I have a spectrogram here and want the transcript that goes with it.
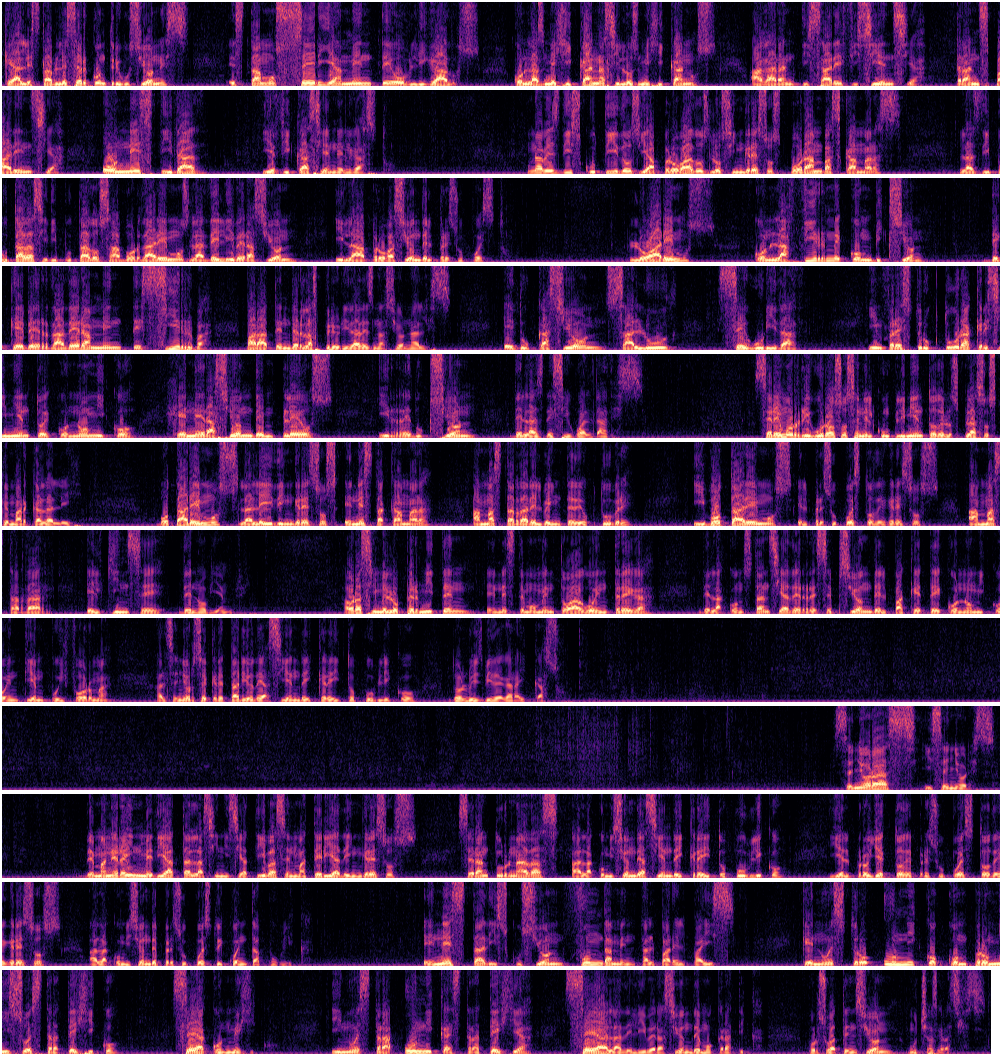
que al establecer contribuciones estamos seriamente obligados con las mexicanas y los mexicanos a garantizar eficiencia, transparencia, honestidad y eficacia en el gasto. Una vez discutidos y aprobados los ingresos por ambas cámaras, las diputadas y diputados abordaremos la deliberación y la aprobación del presupuesto. Lo haremos con la firme convicción de que verdaderamente sirva para atender las prioridades nacionales. Educación, salud, seguridad, infraestructura, crecimiento económico, generación de empleos y reducción de las desigualdades. Seremos rigurosos en el cumplimiento de los plazos que marca la ley. Votaremos la ley de ingresos en esta Cámara a más tardar el 20 de octubre y votaremos el presupuesto de egresos a más tardar el 15 de noviembre. Ahora, si me lo permiten, en este momento hago entrega de la constancia de recepción del paquete económico en tiempo y forma al señor secretario de Hacienda y Crédito Público, don Luis Videgaray Caso. Señoras y señores, de manera inmediata, las iniciativas en materia de ingresos serán turnadas a la Comisión de Hacienda y Crédito Público y el proyecto de presupuesto de egresos a la Comisión de Presupuesto y Cuenta Pública. En esta discusión fundamental para el país, que nuestro único compromiso estratégico sea con México y nuestra única estrategia sea la deliberación democrática. Por su atención, muchas gracias.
